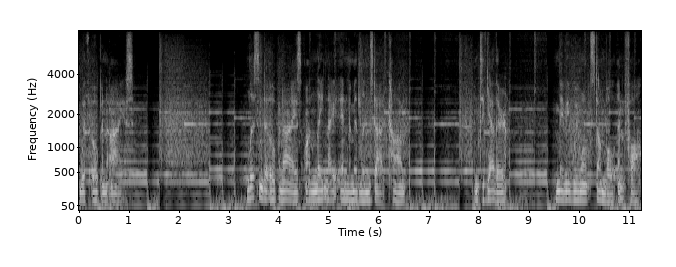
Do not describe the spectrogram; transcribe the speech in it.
with open eyes. Listen to Open Eyes on latenightinthemidlands.com. And together, maybe we won't stumble and fall.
